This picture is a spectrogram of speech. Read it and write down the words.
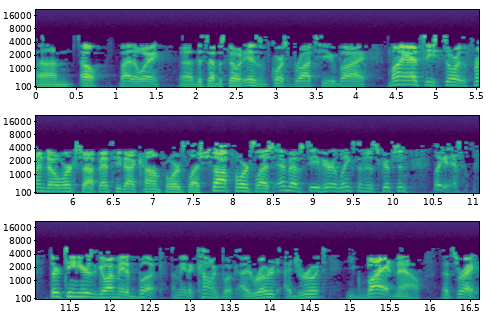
Um, oh, by the way, uh, this episode is, of course, brought to you by my Etsy store, the Friendo Workshop, etsy.com forward slash shop forward slash MF Steve here. Links in the description. Look at this. 13 years ago, I made a book. I made a comic book. I wrote it. I drew it. You can buy it now. That's right.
